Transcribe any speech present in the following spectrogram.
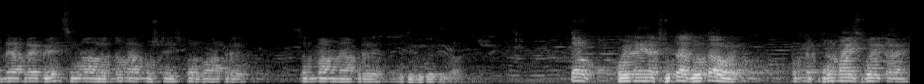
અને આપણે બેન સોના લગ્નમાં એમનું સ્ટેજ પર પણ આપણે સન્માનને આપણે બધી વિગતે તો કોઈને અહીંયા છૂટા જોતા હોય, તમને ફરમાઈશ હોય કાંઈ,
